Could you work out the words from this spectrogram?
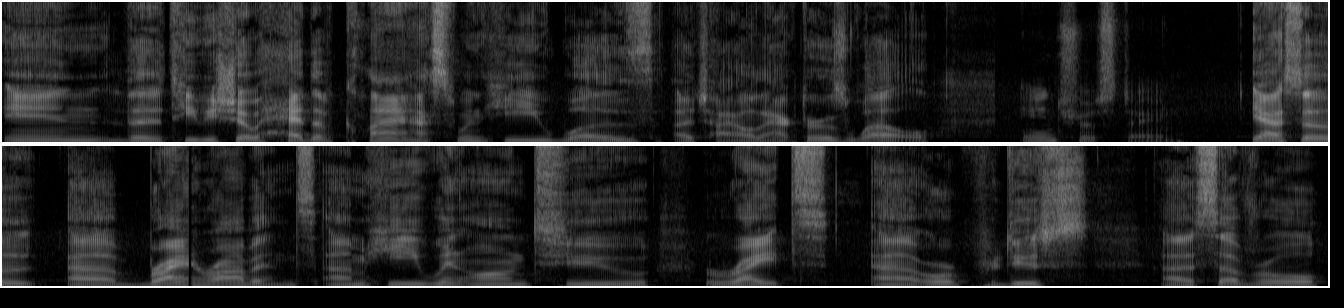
in the TV show Head of Class when he was a child actor as well. Interesting. Yeah, so uh, Brian Robbins, um, he went on to write uh, or produce uh, several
